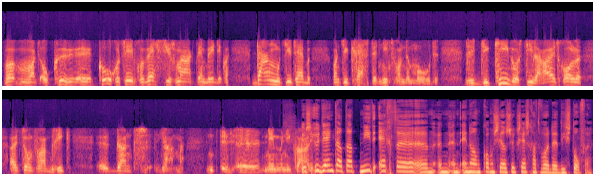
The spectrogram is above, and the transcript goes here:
Wat, wat ook eh, kogels heeft, gewestjes maakt en weet ik wat. Daar moet je het hebben, want je krijgt het niet van de mode. Die, die kilo's die daaruit rollen uit zo'n fabriek... dan, ja, maar... eh, eh, neem me niet kwalijk. dus u denkt dat dat niet echt eh, een, een, een enorm commercieel succes gaat worden, die stoffen?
